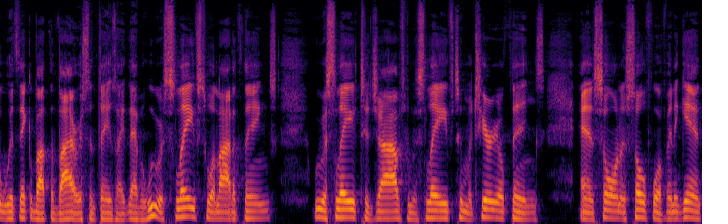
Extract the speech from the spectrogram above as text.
we think about the virus and things like that, but we were slaves to a lot of things. We were slaves to jobs. We were slaves to material things and so on and so forth. And again,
